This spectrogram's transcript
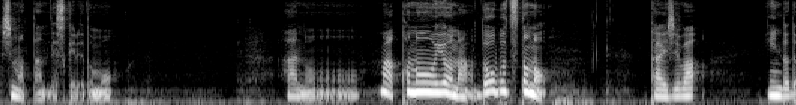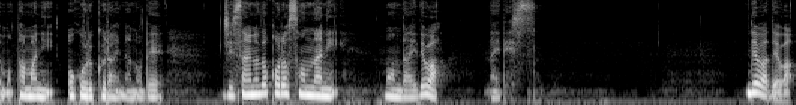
しまったんですけれども。あのまあこのような動物との対峙はインドでもたまに起こるくらいなので実際のところそんなに問題ではないです。ではでは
